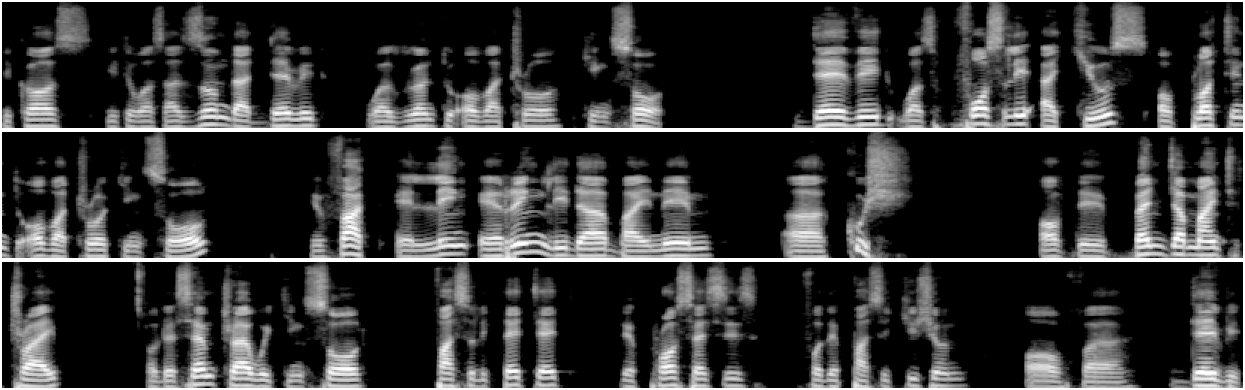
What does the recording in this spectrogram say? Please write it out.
because it was assumed that David was going to overthrow King Saul. David was falsely accused of plotting to overthrow King Saul. In fact, a, ling, a ringleader by name uh, Cush of the Benjamite tribe, of the same tribe with King Saul, facilitated the processes for the persecution of uh, David.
